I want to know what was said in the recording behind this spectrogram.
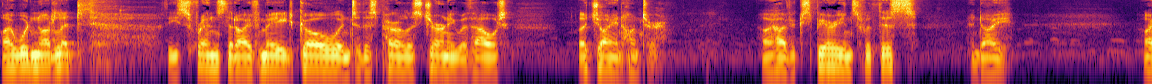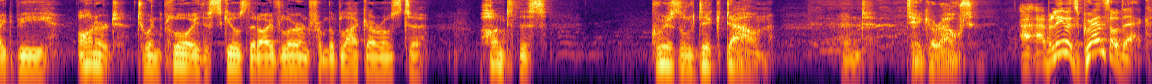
I would not let these friends that I've made go into this perilous journey without a giant hunter. I have experience with this, and I I'd be honored to employ the skills that I've learned from the Black Arrows to hunt this grizzle dick down and take her out. I, I believe it's Grenseldek.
